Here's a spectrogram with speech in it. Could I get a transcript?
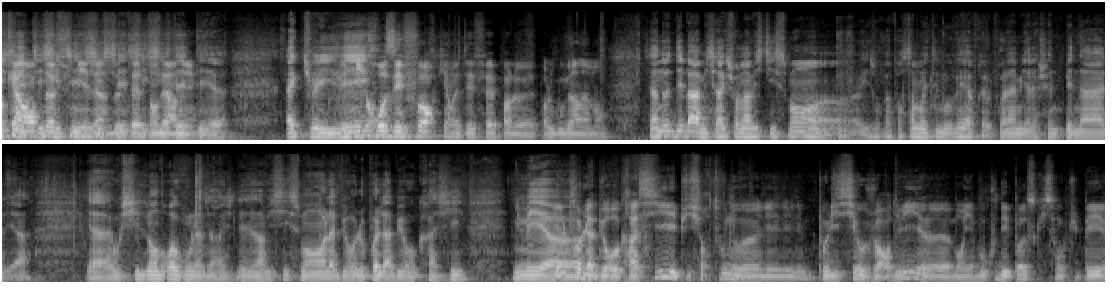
149 000 de tête l'an dernier. Été, euh, actualisé. Les micros efforts qui ont été faits par le, par le gouvernement. C'est un autre débat, mais c'est vrai que sur l'investissement, euh, ils n'ont pas forcément été mauvais. Après, le problème, il y a la chaîne pénale, il y a, il y a aussi l'endroit où les, les investissements, la bureau, le poids de la bureaucratie. Mais, il y a le poids de la bureaucratie et puis surtout les, policiers aujourd'hui. bon, il y a beaucoup des postes qui sont occupés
